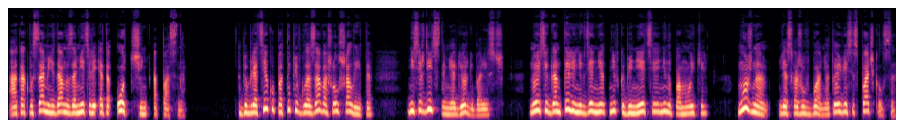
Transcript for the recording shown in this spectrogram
а, как вы сами недавно заметили, это очень опасно. В библиотеку, потупив глаза, вошел Шалыта. — Не сердитесь на меня, Георгий Борисович. Но этих гантелей нигде нет ни в кабинете, ни на помойке. Можно я схожу в баню, а то я весь испачкался?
